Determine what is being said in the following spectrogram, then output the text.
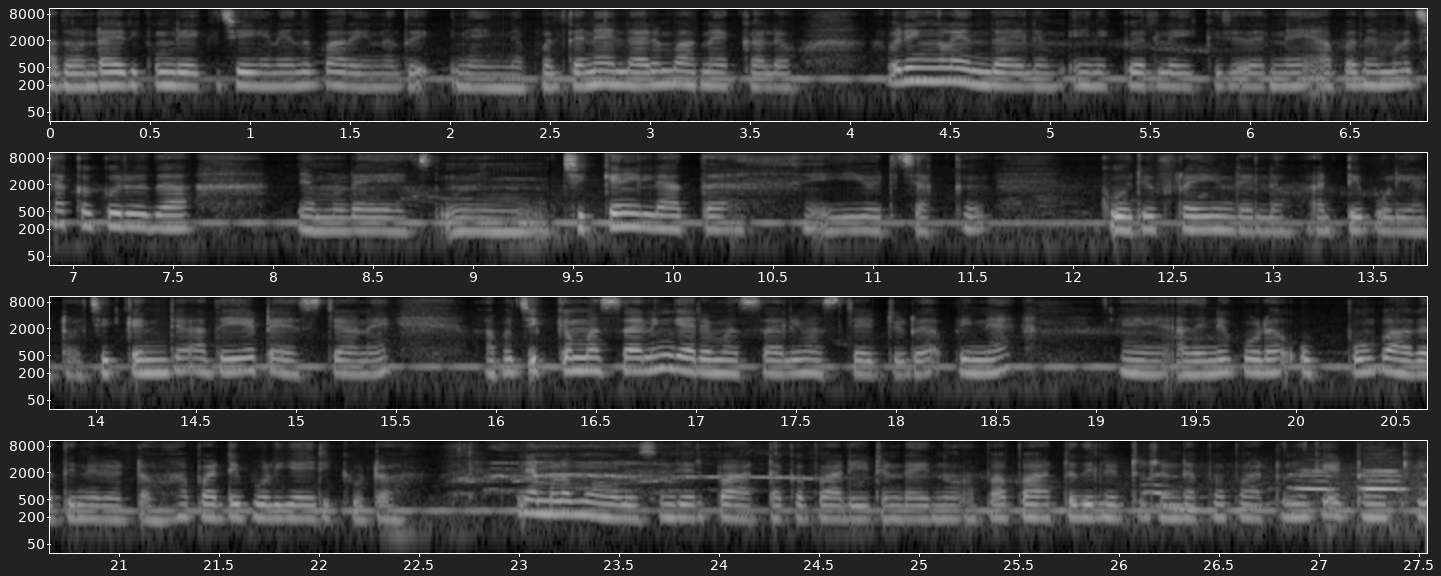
അതുകൊണ്ടായിരിക്കും ലൈക്ക് ചെയ്യണേന്ന് പറയുന്നത്. എന്നെപ്പോലെ തന്നെ എല്ലാവരും പറഞ്ഞേക്കാലോ. അപ്പോൾ നിങ്ങൾ എന്തായാലും എനിക്കൊരു ലൈക്ക് ചെയ്ത് തന്നെ അപ്പോൾ നമ്മൾ ചക്കക്കുരു ഇതാ നമ്മുടെ ചിക്കൻ ഇല്ലാത്ത ഈ ഒരു ചക്ക കുരു ഫ്രൈ ഉണ്ടല്ലോ. അടിപൊളിയാട്ടോ. ചിക്കന്റെ അതേ ടേസ്റ്റാണ് അപ്പോൾ ചിക്കൻ മസാലയും ഗരം മസാലയും മസ്റ്റായിട്ട് ഇടുക. പിന്നെ അതിന്റെ കൂടെ ഉപ്പും പാകത്തിന് കേട്ടോ. അപ്പോൾ അടിപൊളിയായിരിക്കും കേട്ടോ നമ്മളെ മോളൂസിന്റെ ഒരു പാട്ടൊക്കെ പാടിയിട്ടുണ്ടായിരുന്നു. അപ്പോൾ ആ പാട്ട് ഇതിലിട്ടിട്ടുണ്ട്. അപ്പോൾ പാട്ടൊന്ന് കേട്ട് നോക്കി.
